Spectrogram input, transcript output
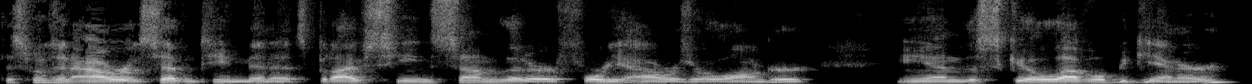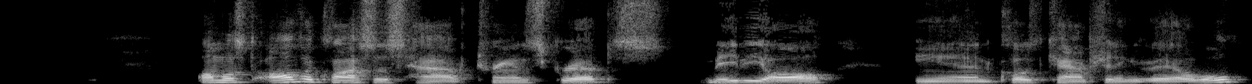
This one's an hour and 17 minutes, but I've seen some that are 40 hours or longer. And the skill level beginner. Almost all the classes have transcripts, maybe all, and closed captioning available.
